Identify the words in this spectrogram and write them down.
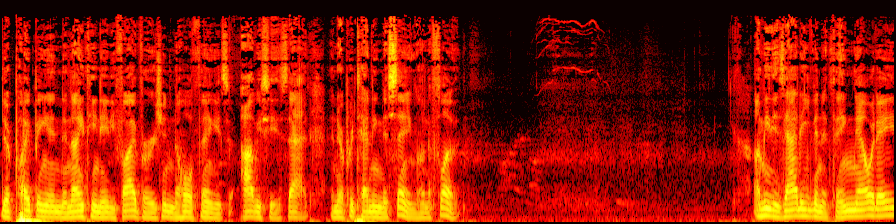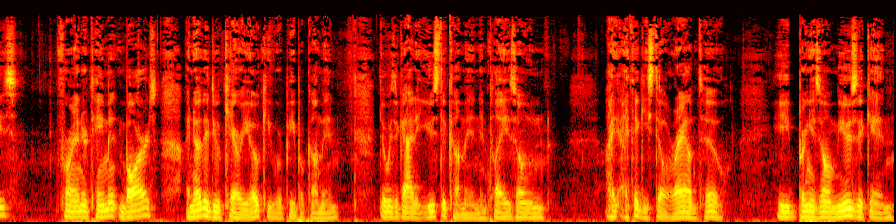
they're piping in the 1985 version. The whole thing is obviously is that, and they're pretending to sing on the float. I mean, is that even a thing nowadays for entertainment in bars? I know they do karaoke where people come in. There was a guy that used to come in and play his own. I, I think he's still around too. He'd bring his own music in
